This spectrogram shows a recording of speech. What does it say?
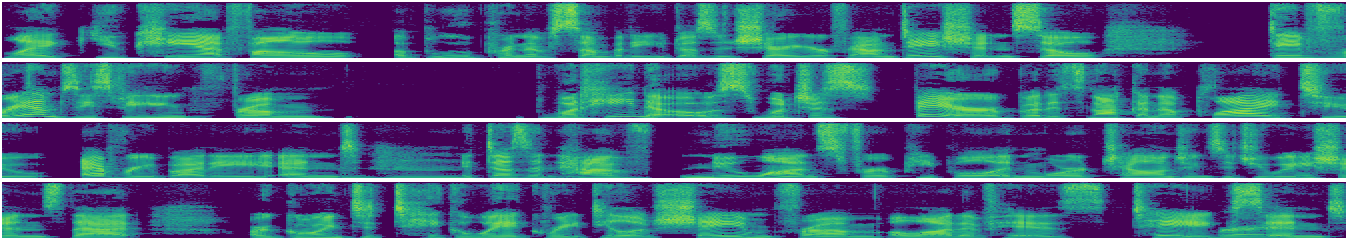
like you can't follow a blueprint of somebody who doesn't share your foundation. So Dave Ramsey speaking from what he knows, which is fair, but it's not going to apply to everybody and mm-hmm. it doesn't have nuance for people in more challenging situations that are going to take away a great deal of shame from a lot of his takes right. and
